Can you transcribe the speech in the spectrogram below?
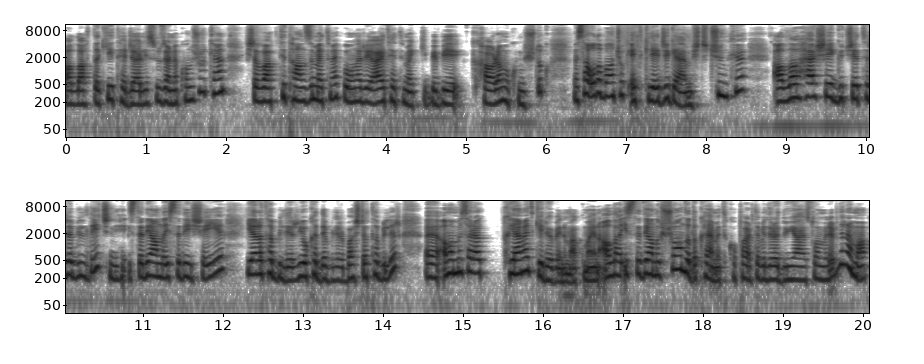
Allah'taki tecellisi üzerine konuşurken işte vakti tanzim etmek ve ona riayet etmek gibi bir kavram okumuştuk. Mesela o da bana çok etkileyici gelmişti. Çünkü Allah her şeye güç yetirebildiği için istediği anda istediği şeyi yaratabilir, yok edebilir, başlatabilir. Ee, ama mesela kıyamet geliyor benim aklıma. Yani Allah istediği anda şu anda da kıyameti kopartabilir dünyaya son verebilir ama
